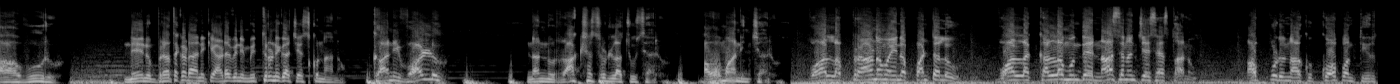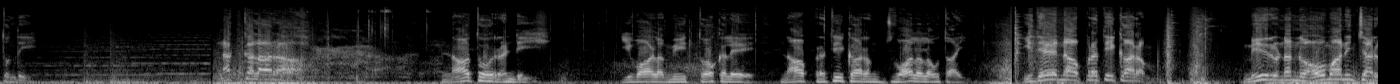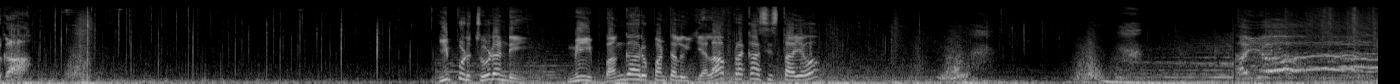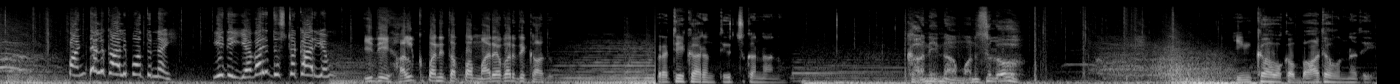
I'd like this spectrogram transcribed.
ఆ ఊరు నేను బ్రతకడానికి అడవిని మిత్రునిగా చేసుకున్నాను. కాని వాళ్ళు నన్ను రాక్షసుడిలా చూశారు అవమానించారు. వాళ్ళ ప్రాణమైన పంటలు వాళ్ళ కళ్ళ ముందే నాశనం చేసేస్తాను. అప్పుడు నాకు కోపం తీరుతుంది. నక్కలారా! నాతో రండి. ఇవాళ మీ తోకలే నా ప్రతీకారం జ్వాలలవుతాయి. ఇదే నా ప్రతీకారం. మీరు నన్ను అవమానించారుగా. ఇప్పుడు చూడండి మీ బంగారు పంటలు ఎలా ప్రకాశిస్తాయో. అయ్యో! పంటలు కాలిపోతున్నాయి. ఇది ఎవరి దుష్ట కార్యం ఇది హల్క్ పని తప్ప మరెవరిది కాదు. ప్రతీకారం తీర్చుకన్నాను. కానీ నా మనసులో ఇంకా ఒక బాధ ఉన్నది.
